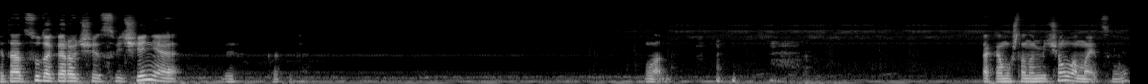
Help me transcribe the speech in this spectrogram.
Это отсюда, короче, свечение... Как это? Ладно. Так, а может оно мечом ломается, нет?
